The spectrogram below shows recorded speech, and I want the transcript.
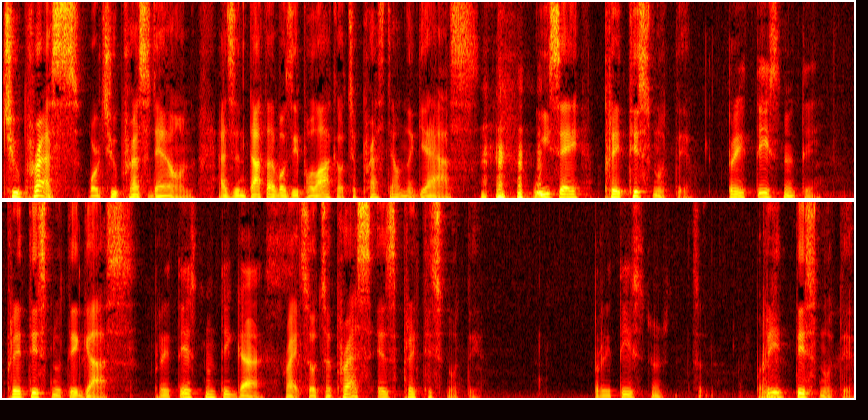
To press or to press down, as in tata vozi polako, to press down the gas, we say pritisnuti, Pritisnuti. pritisnuti gas, Pritisnuti gas. right? So to press is pritisnuti, Pritisnuti. Pritisnuti.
